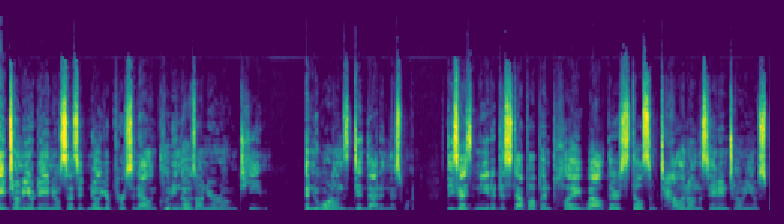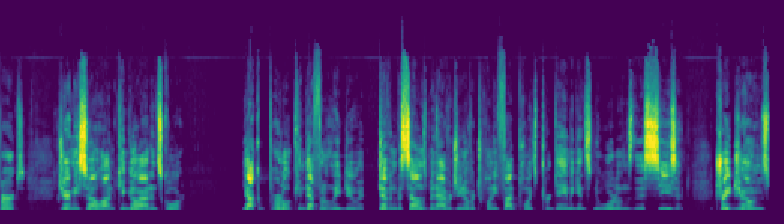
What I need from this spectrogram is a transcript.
Antonio Daniels says it, know your personnel, including those on your own team. And New Orleans did that in this one. These guys needed to step up and play well. There's still some talent on the San Antonio Spurs. Jeremy Sochan can go out and score. Jakob Poeltl can definitely do it. Devin Vassell has been averaging over 25 points per game against New Orleans this season. Tre Jones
